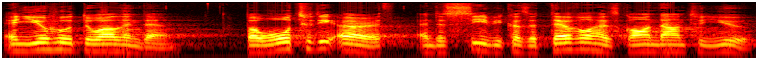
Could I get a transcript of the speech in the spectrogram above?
and you who dwell in them. But woe to the earth and the sea because the devil has gone down to you.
